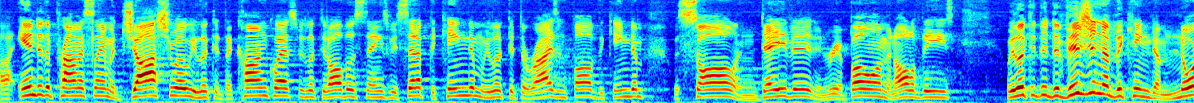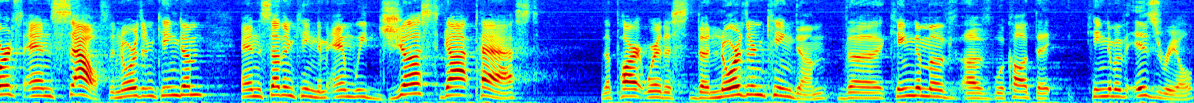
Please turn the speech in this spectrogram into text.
uh, into the promised land with Joshua. We looked at the conquest. We looked at all those things. We set up the kingdom. We looked at the rise and fall of the kingdom with Saul and David and Rehoboam and all of these. We looked at the division of the kingdom, north and south, the northern kingdom and the southern kingdom. And we just got past the part where this, the northern kingdom, the kingdom of, of, we'll call it the kingdom of Israel,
